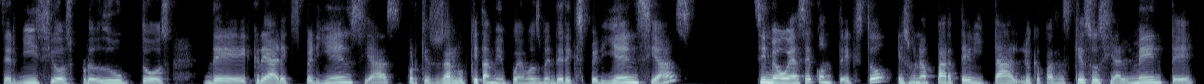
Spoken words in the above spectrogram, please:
servicios, productos, de crear experiencias, porque eso es algo que también podemos vender experiencias, si me voy a ese contexto, es una parte vital. Lo que pasa es que socialmente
